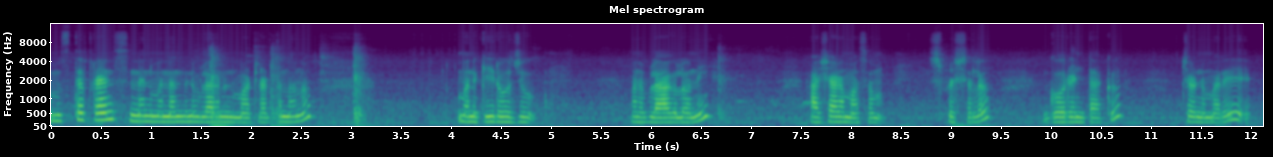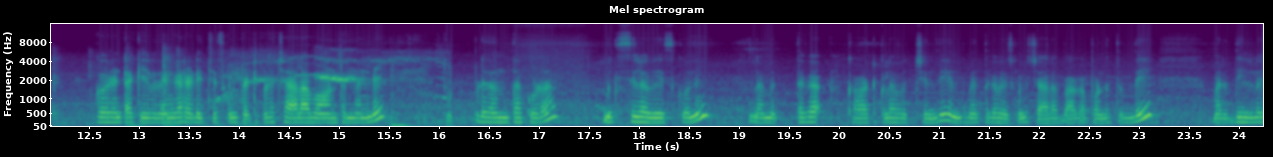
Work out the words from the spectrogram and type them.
నమస్తే ఫ్రెండ్స్ నేను మీ నందిని బ్లాగ్ నుండి మాట్లాడుతున్నాను. మనకి ఈరోజు మన బ్లాగ్లోని ఆషాఢ మాసం స్పెషల్ గోరింటాకు. చూడండి మరి గోరింటాకు ఈ విధంగా రెడీ చేసుకుని పెట్టుకుంటే చాలా బాగుంటుందండి. ఇప్పుడు ఇదంతా కూడా మిక్సీలో వేసుకొని ఇలా మెత్తగా కాటుకులా వచ్చింది. ఎంత మెత్తగా వేసుకుంటే చాలా బాగా పండుతుంది. మరి దీనిలో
